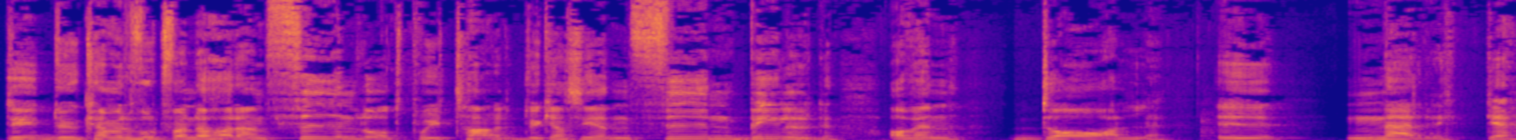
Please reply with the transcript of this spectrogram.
Du, du kan väl fortfarande höra en fin låt på gitarr? Du kan se en fin bild av en dal i Närke.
